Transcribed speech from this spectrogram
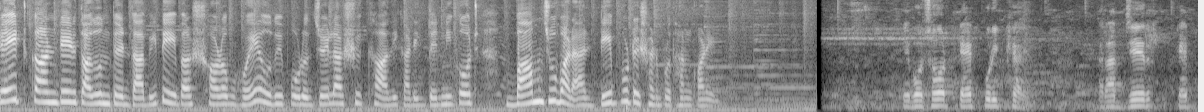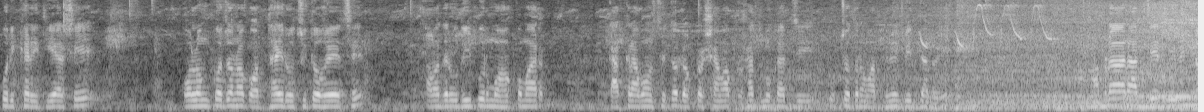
টেট কাণ্ডের তদন্তের দাবিতে এবার সরব হয়ে উদয়পুর জেলা শিক্ষা আধিকারিকদের নিকট বাম যুবারা ডেপুটেশন প্রদান করেন। এবছর ট্যাট পরীক্ষায় রাজ্যের ট্যাট পরীক্ষার ইতিহাসে কলঙ্কজনক অধ্যায় রচিত হয়েছে। আমাদের উদয়পুর মহকুমার কাকরাবনস্থিত ডক্টর শ্যামাপ্রসাদ মুখার্জি উচ্চতর মাধ্যমিক বিদ্যালয়ে। আমরা রাজ্যের বিভিন্ন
